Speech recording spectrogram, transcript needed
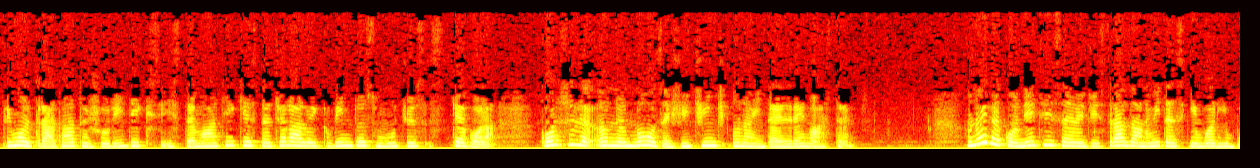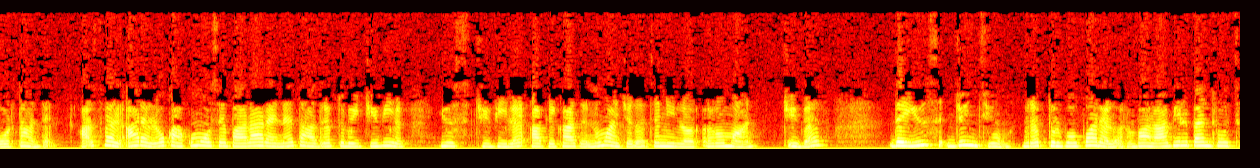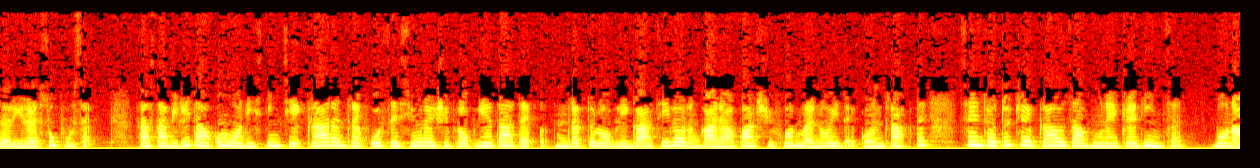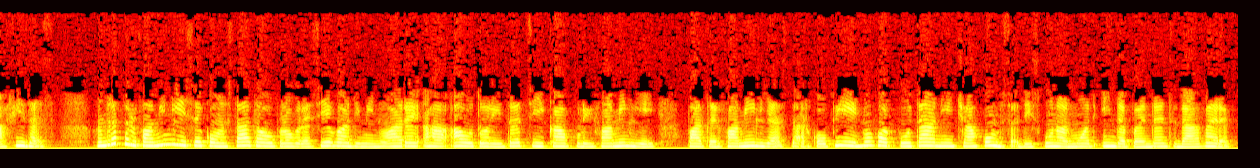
Primul tratat juridic sistematic este cel al lui Quintus Mucius Scevola, consul în 95 înaintea erei noastre. În noile condiții se înregistrează anumite schimbări importante. Astfel are loc acum o separare netă a dreptului civil, ius civile, aplicat numai cetățenilor romani, cives, de ius gentium, dreptul popoarelor, valabil pentru țările supuse. S-a stabilit acum o distinție clară între posesiune și proprietate. În dreptul obligațiilor, în care apar și forme noi de contracte, se introduce clauza bunei credințe, bona fides. În dreptul familiei se constată o progresivă diminuare a autorității capului familiei, pater familias, dar copiii nu vor putea nici acum să dispună în mod independent de avere.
